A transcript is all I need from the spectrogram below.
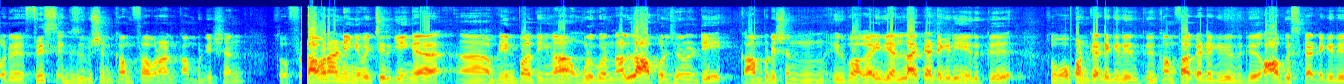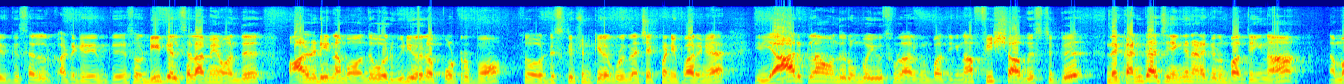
ஒரு fish exhibition cum flowerhorn competition so flowerhorn நீங்கள் வச்சிருக்கீங்க அப்படின்னு பார்த்தீங்கன்னா உங்களுக்கு ஒரு நல்ல ஆப்பர்ச்சுனிட்டி காம்படிஷன் இதுவாக இது எல்லா கேட்டகரியும் இருக்குது ஸோ ஓப்பன் கேட்டகரி இருக்குது கம்பா கேட்டகரி இருக்குது ஆஃபீஸ் கேட்டகரி இருக்குது செல் கேட்டகரி இருக்குது ஸோ டீட்டெயில்ஸ் எல்லாமே வந்து ஆல்ரெடி நம்ம வந்து ஒரு வீடியோவில் போட்டிருப்போம். ஸோ டிஸ்கிரிப்ஷன் கீழே கொடுக்குறேன் செக் பண்ணி பாருங்க. இது யாருக்கெல்லாம் வந்து ரொம்ப யூஸ்ஃபுல்லாக இருக்குன்னு பார்த்தீங்கன்னா ஃபிஷ் ஆஃபீஸ்ட்டுக்கு இந்த கண்காட்சி எங்கே நடக்குதுன்னு பார்த்தீங்கன்னா நம்ம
